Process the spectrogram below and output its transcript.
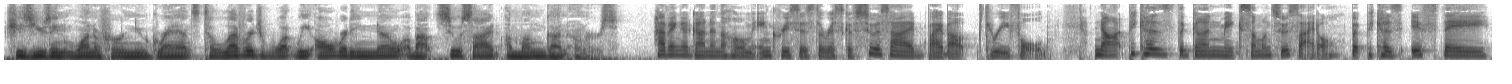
She's using one of her new grants to leverage what we already know about suicide among gun owners. Having a gun in the home increases the risk of suicide by about threefold. Not because the gun makes someone suicidal, but because if they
